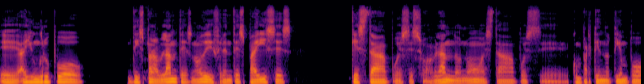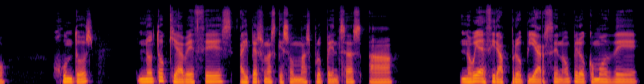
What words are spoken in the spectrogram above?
eh, hay un grupo de hispanohablantes, ¿no? De diferentes países que está, pues eso, hablando, ¿no? Está, pues, eh, compartiendo tiempo juntos, noto que a veces hay personas que son más propensas a, no voy a decir apropiarse, ¿no? Pero como de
